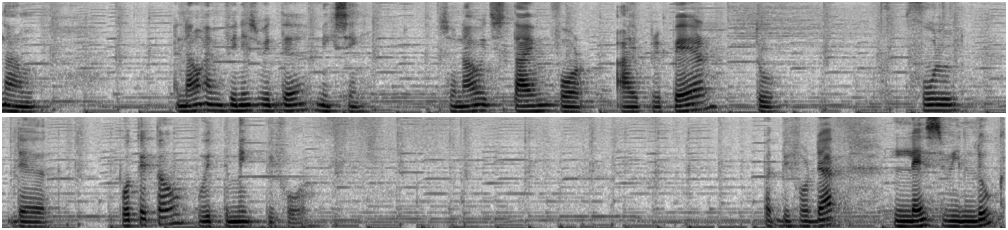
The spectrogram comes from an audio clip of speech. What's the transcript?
now now I'm finished with the mixing. So now it's time for I prepare to full the potato with the meat before. But before that let's we look.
